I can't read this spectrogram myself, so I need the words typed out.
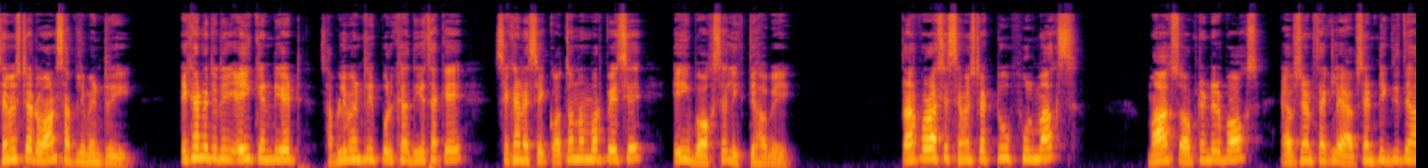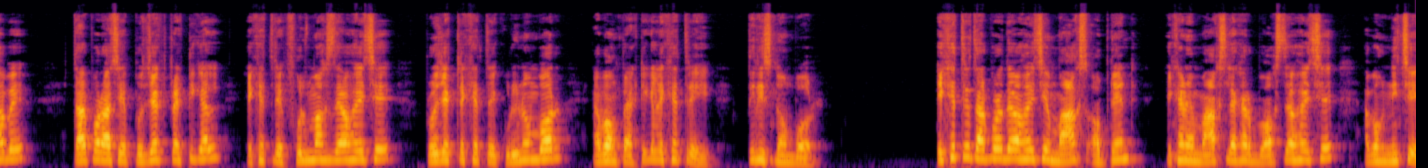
সেমিস্টার ওয়ান সাপ্লিমেন্টারি এখানে যদি এই ক্যান্ডিডেট সাপ্লিমেন্টারি পরীক্ষা দিয়ে থাকে, সেখানে সে কত নম্বর পেয়েছে, এই বক্সে লিখতে হবে। তারপর আছে semester two full marks marks অবটেন্ডের বক্স অ্যাবসেন্ট থাকলে অ্যাবসেন্ট টিক দিতে হবে। তারপর আছে প্রজেক্ট প্র্যাকটিক্যাল এক্ষেত্রে ফুল মার্কস দেওয়া হয়েছে। প্রজেক্টের ক্ষেত্রে কুড়ি নম্বর এবং প্র্যাকটিক্যালের ক্ষেত্রে তিরিশ নম্বর। এক্ষেত্রে তারপরে দেওয়া হয়েছে মার্কস অবটেন্ড এখানে মার্কস লেখার বক্স দেওয়া হয়েছে এবং নিচে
